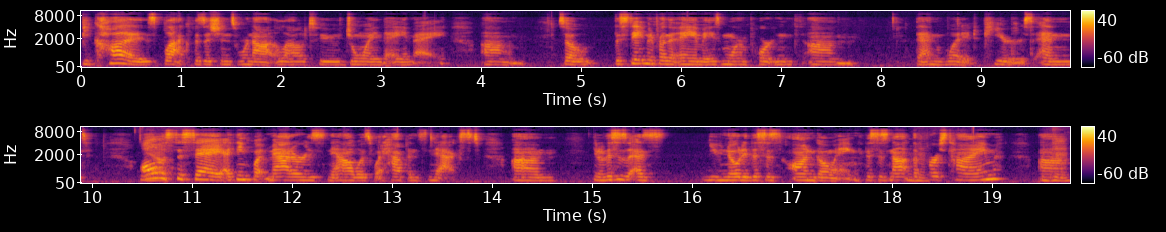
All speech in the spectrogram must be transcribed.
because black physicians were not allowed to join the AMA. Um, so the statement from the AMA is more important um, than what it appears. And all yeah. this to say, I think what matters now is what happens next. Um, you know, this is, as you noted, this is ongoing. This is not mm-hmm. the first time Um, Mhm.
